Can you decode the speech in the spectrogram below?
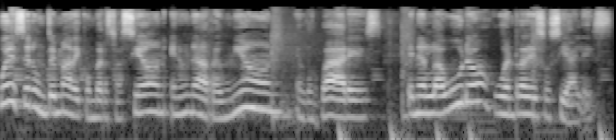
Puede ser un tema de conversación en una reunión, en los bares, en el laburo o en redes sociales.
